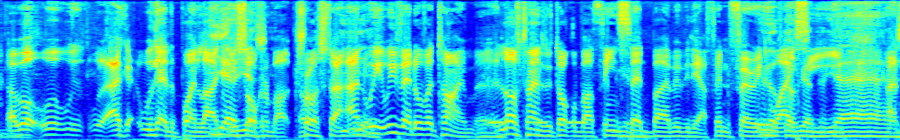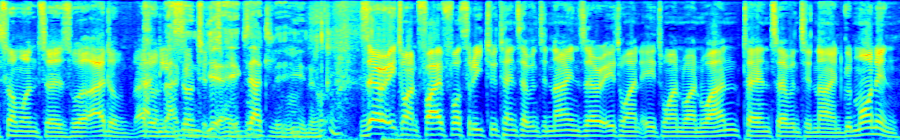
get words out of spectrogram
Uh, well, we, we, I get, we get the point, largely. Yeah, He's yes. talking about trust, uh, and yeah. we we've had over time. Uh, a lot of times we talk about things said by maybe the Afenifere Yeah, YC, yes. and someone says, "Well, I don't, I don't I listen don't to yeah, this." people." exactly. You know. Zero eight one five four three two ten seventy nine zero eight one eight one one one ten seventy nine. Good morning.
